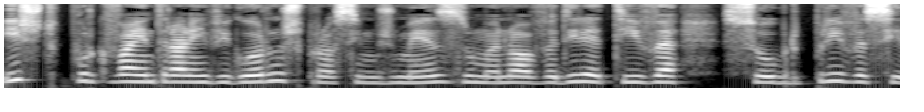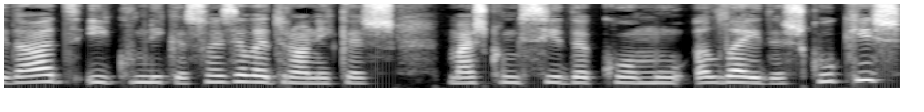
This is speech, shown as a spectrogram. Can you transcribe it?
Isto porque vai entrar em vigor nos próximos meses uma nova diretiva sobre privacidade e comunicações eletrónicas, mais conhecida como a Lei das Cookies,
